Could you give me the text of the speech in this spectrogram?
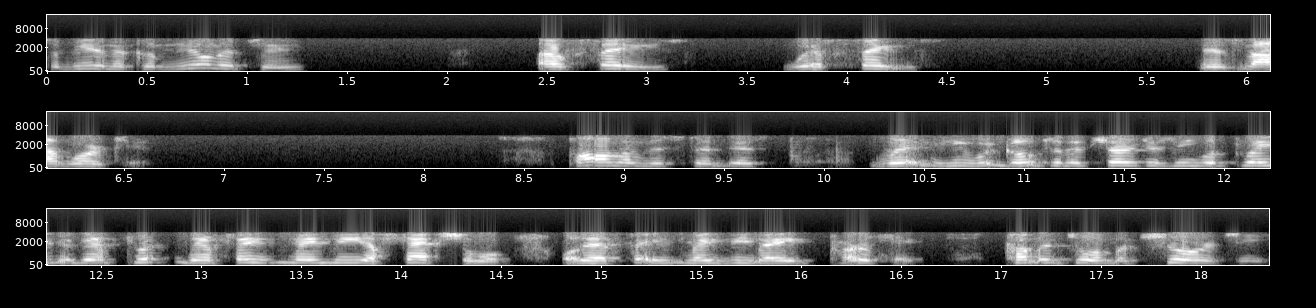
to be in a community of faith where faith is not working. Paul understood this when he would go to the churches. He would pray that their their faith may be effectual or their faith may be made perfect, coming to a maturity,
